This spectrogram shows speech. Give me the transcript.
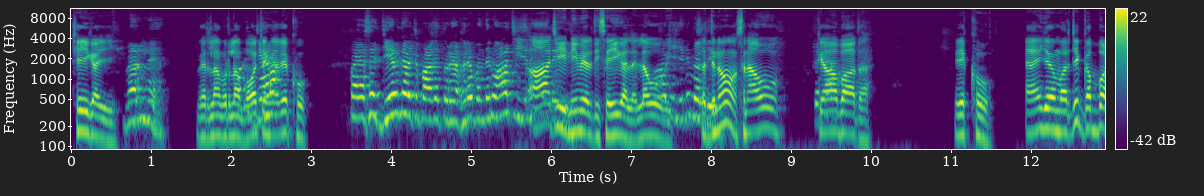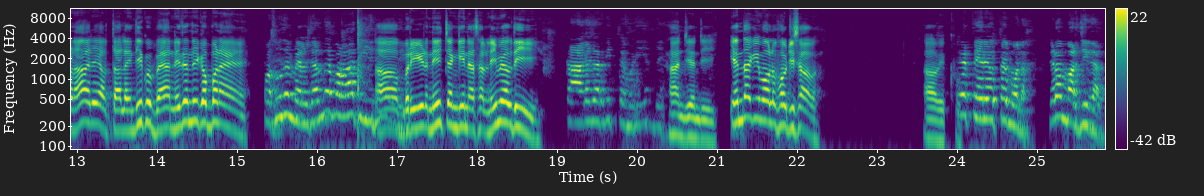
ਠੀਕ ਆ ਜੀ। ਵਿਰਲਾ ਬੁਰਲਾ ਬਹੁਤ ਚੰਗਾ ਵੇਖੋ। ਪੈਸੇ ਜੇਬ ਦੇ ਵਿੱਚ ਪਾ ਕੇ ਤੁਰਿਆ ਫਿਰੇ ਬੰਦੇ ਨੂੰ ਆਹ ਚੀਜ਼ ਆ। ਚੀਜ਼ ਨਹੀਂ ਮਿਲਦੀ ਸਹੀ ਗੱਲ ਹੈ। ਲਓ ਵੀ। ਸੱਜਣੋ ਸੁਣਾਓ। ਕੀ ਬਾਤ ਆ। ਵੇਖੋ ਐ ਜੇ ਮਰਜ਼ੀ ਗੱਬਣ ਆ ਅਜੇ ਹਫਤਾ ਲੈਂਦੀ ਕੋਈ ਬੈਨ ਨਹੀਂ ਦਿੰਦੀ ਗੱਬਣ ਐ। ਪਸ਼ੂ ਦੇ ਮਿਲ ਜਾਂਦੇ ਪਰ ਆਹ ਚੀਜ਼ ਆ ਨਹੀਂ। ਬਰੀਡ ਨਹੀਂ ਚੰਗੀ ਨਸਲ ਨਹੀਂ ਮਿਲਦੀ। ਕਾਗਜ਼ ਵਰਗੀ ਚਮੜੀ ਆ ਦੇਖ। ਹਾਂਜੀ ਹਾਂਜੀ। ਇਹਦਾ ਕੀ ਮੁੱਲ ਫੌਜੀ ਸਾਹਿਬ? ਆ ਵੇਖੋ। ਇਹ ਤੇਰੇ ਉੱਤੇ ਮੁੱਲ ਜਿਹੜਾ ਮਰਜ਼ੀ ਕਰ।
